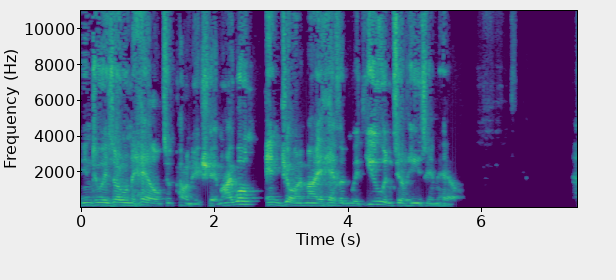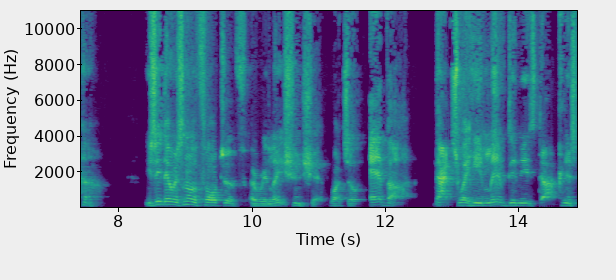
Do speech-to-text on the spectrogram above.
into his own hell to punish him. I won't enjoy my heaven with you until he's in hell. You see, there was no thought of a relationship whatsoever. That's where he lived in his darkness.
